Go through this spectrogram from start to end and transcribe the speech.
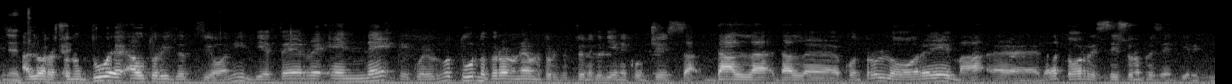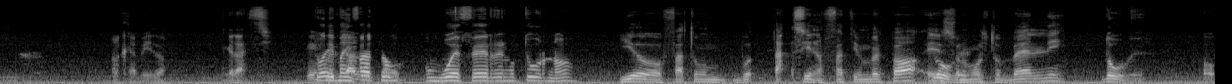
Niente, Allora, ok. sono due autorizzazioni, il VFR N, che è quello notturno, però non è un'autorizzazione che viene concessa dal, dal controllore, ma eh, dalla torre se sono presenti i requisiti. Ho capito. Grazie. Che tu hai mai fatto un VFR notturno? Io ho fatto un... ah, sì, ne ho fatti un bel po' e Dove? sono molto belli. Dove? Oh,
